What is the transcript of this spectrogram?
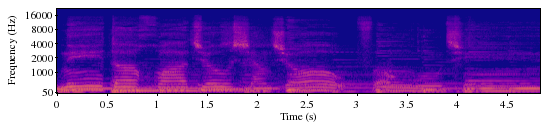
你的话就像秋风无情。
